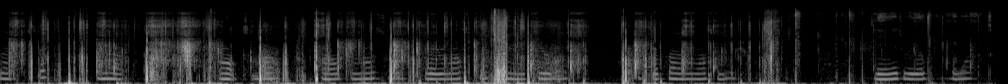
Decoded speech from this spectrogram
Burası neresi? Bunun altında altından sonra elmas yetiyor bana. İlk defa elmas bulmuşum. Demir bile buldum artık.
